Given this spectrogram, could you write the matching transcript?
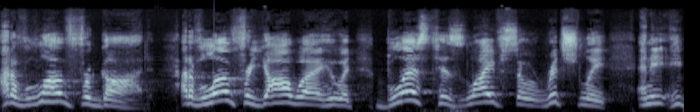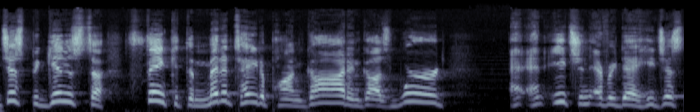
out of love for God, out of love for Yahweh who had blessed his life so richly. And he, he just begins to think, to meditate upon God and God's word. And, and each and every day, he just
